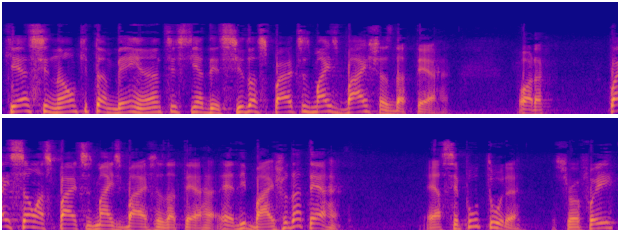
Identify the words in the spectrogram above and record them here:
que é senão que também antes tinha descido às partes mais baixas da terra. Ora, Quais são as partes mais baixas da terra? É debaixo da terra. É a sepultura. O Senhor foi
